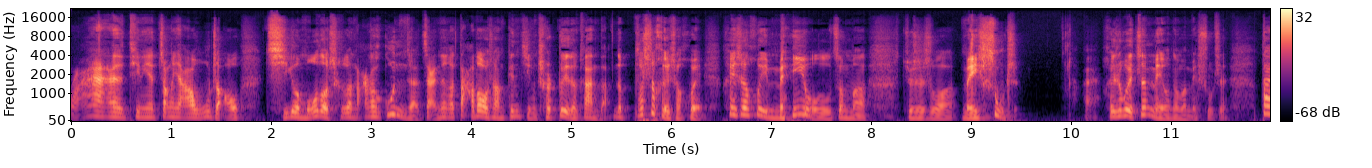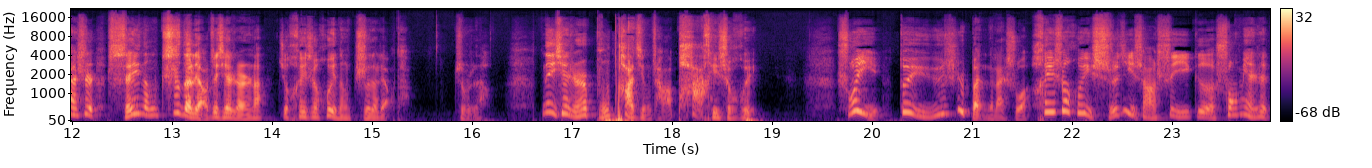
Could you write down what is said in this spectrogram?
哎，天天张牙舞爪，骑个摩托车，拿个棍子，在那个大道上跟警车对着干的，那不是黑社会。黑社会没有这么，就是说没素质。哎，黑社会真没有那么没素质。但是谁能治得了这些人呢？就黑社会能治得了他，知不知道？那些人不怕警察，怕黑社会。所以，对于日本的来说，黑社会实际上是一个双面刃。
